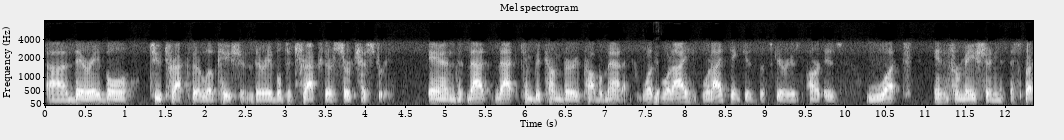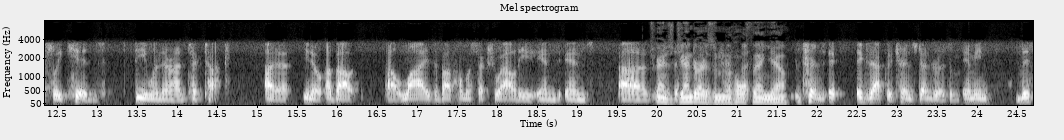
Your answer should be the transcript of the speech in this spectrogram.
Uh, they're able to track their location. They're able to track their search history, and that that can become very problematic. What what I what I think is the scariest part is what information, especially kids, see when they're on TikTok. Uh, you know about uh, lies about homosexuality and and uh, transgenderism, the, the whole thing, yeah. Trans, exactly, transgenderism. I mean, this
